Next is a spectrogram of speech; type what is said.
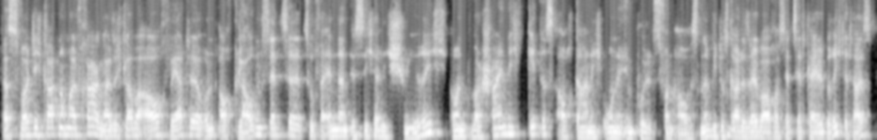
Das wollte ich gerade noch mal fragen. Also ich glaube auch Werte und auch Glaubenssätze zu verändern ist sicherlich schwierig und wahrscheinlich geht es auch gar nicht ohne Impuls von außen, ne? wie du es mhm. gerade selber auch aus der ZKL berichtet hast.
